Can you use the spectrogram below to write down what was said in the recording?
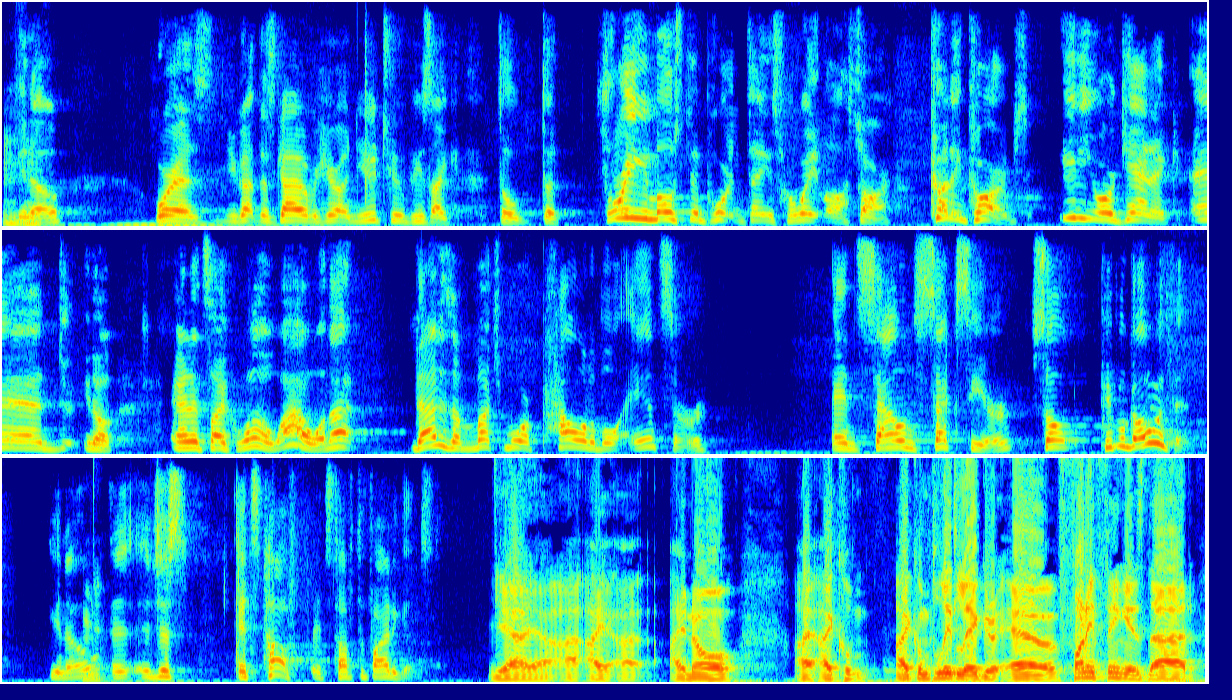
Mm-hmm. You know, whereas you got this guy over here on YouTube. He's like the the three most important things for weight loss are cutting carbs, eating organic, and you know, and it's like, whoa, wow, well that that is a much more palatable answer and sounds sexier. So people go with it. You know, yeah. it, it, just it's tough. It's tough to fight against. Yeah, yeah, I I I know. I I, com- I completely agree. Uh, funny thing is that.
